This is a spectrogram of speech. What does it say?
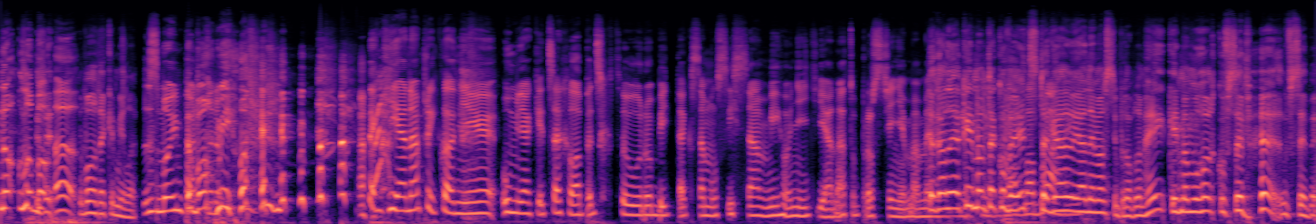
No, lebo Že, uh, to bolo také milé. s mojim To bolo partnerom, milé. tak ja napríklad nie, u mňa keď sa chlapec chce urobiť, tak sa musí sám vyhoniť, ja na to proste nemáme. Tak ale ja keď mám takú vec, bla, bla, tak ja, ja nemám s tým problém, hej? Keď mám uhorku v sebe, v sebe.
